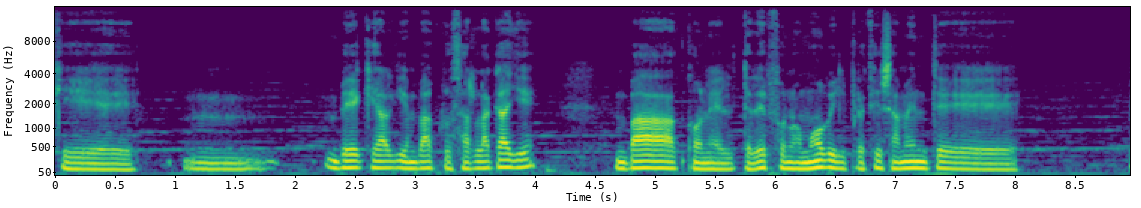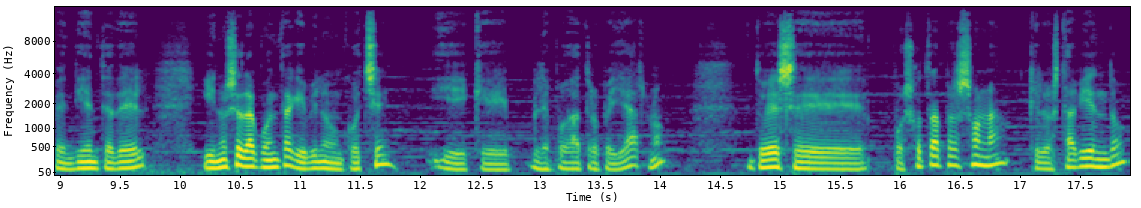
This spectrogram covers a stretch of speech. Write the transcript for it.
que mm, ve que alguien va a cruzar la calle, va con el teléfono móvil precisamente pendiente de él y no se da cuenta que viene un coche y que le puede atropellar, ¿no? Entonces, eh, pues otra persona que lo está viendo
